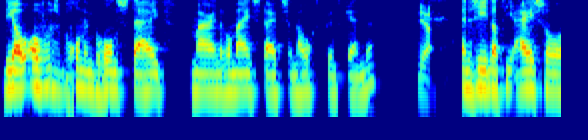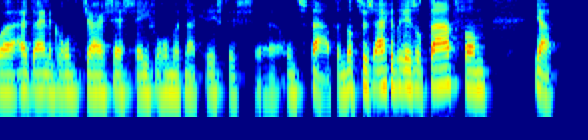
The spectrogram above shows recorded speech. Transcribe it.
Die al overigens begon in bronstijd, maar in de Romeinse tijd zijn hoogtepunt kende. Ja. En dan zie je dat die IJssel uh, uiteindelijk rond het jaar 600, 700 na Christus uh, ontstaat. En dat is dus eigenlijk het resultaat van ja,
